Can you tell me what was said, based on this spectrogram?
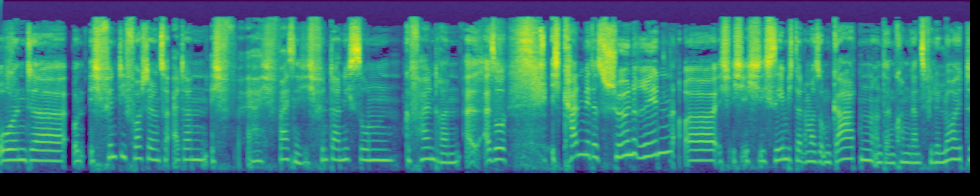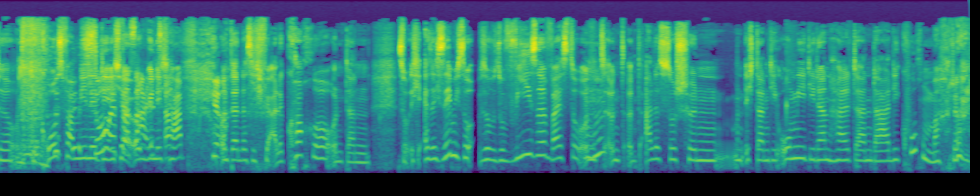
Und, äh, und ich finde die Vorstellung zu altern, ich, ja, ich weiß nicht, ich finde da nicht so einen Gefallen dran. Al- Also ich kann mir das schön reden. Äh, ich ich, ich, ich sehe mich dann immer so im Garten und dann kommen ganz viele Leute und die Großfamilie, So die ich ja irgendwie nicht Alter. hab. Ja. Und dann, dass ich für alle koche und dann so, ich, also ich sehe mich so, so, so Wiese, weißt du, und, Mhm. und, und alles so schön. Und ich dann die Omi, die dann halt dann da die Kuchen macht und,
